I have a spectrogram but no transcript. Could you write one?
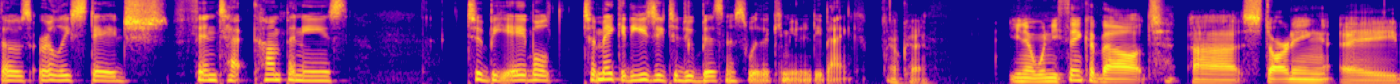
those early stage fintech companies to be able to make it easy to do business with a community bank. Okay. You know, when you think about uh, starting a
